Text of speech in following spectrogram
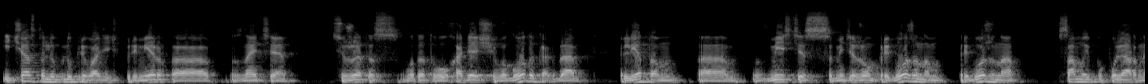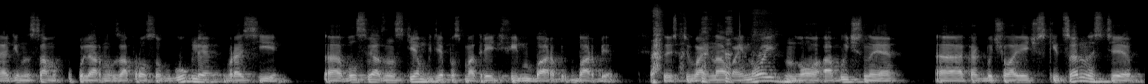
И часто люблю приводить в пример, знаете, сюжета с вот этого уходящего года, когда летом а, вместе с мятежом Пригожином, Пригожина самый популярный, один из самых популярных запросов в Гугле в России был связан с тем, где посмотреть фильм «Барби». Барби. То есть война войной, но обычные Э, как бы человеческие ценности,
